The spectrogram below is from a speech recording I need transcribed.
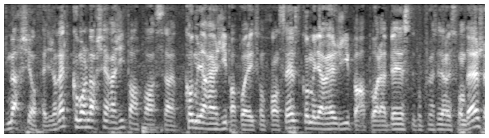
du marché en fait. Je regarde comment le marché réagit par rapport à ça, comme il a réagi par rapport à l'élection française, comme il a réagi par rapport à la baisse de popularité dans les sondages.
